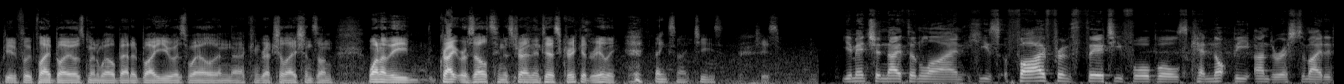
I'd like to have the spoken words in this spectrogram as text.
beautifully played by Usman, well batted by you as well, and uh, congratulations on one of the great results in Australian Test cricket, really. Thanks, mate. Cheers. Cheers. You mentioned Nathan Lyon. His five from 34 balls cannot be underestimated.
